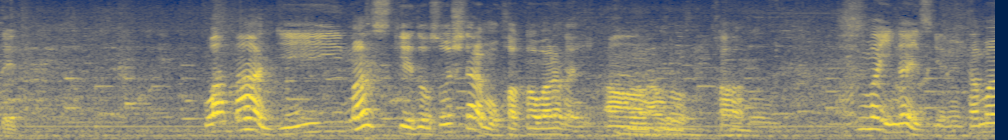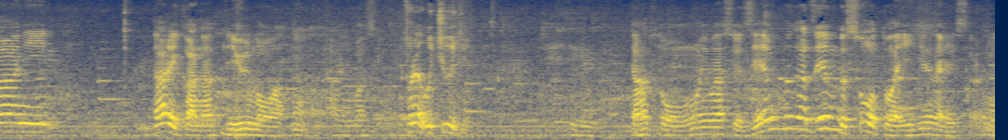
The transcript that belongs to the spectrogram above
てはまあ言いますけどそうしたらもう関わらないああなるほど。かあんまいないですけどね。たまに誰かなっていうのはありますよね、それは宇宙人。うん、だと思いますよ。全部が全部そうとは言い切れないですからね。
